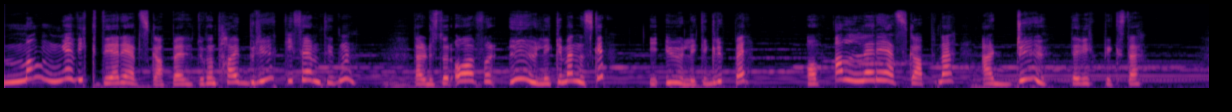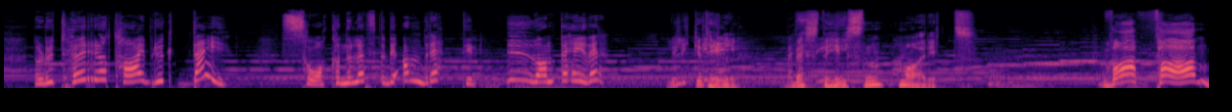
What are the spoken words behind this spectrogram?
mange viktige redskaper du kan ta i bruk i fremtiden, der du står overfor ulike mennesker i ulike grupper. Og av alle redskapene er du det viktigste. Når du tør å ta i bruk deg, så kan du løfte de andre til uante høyder. Lykke til. Beste hilsen Marit. Hva faen?!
